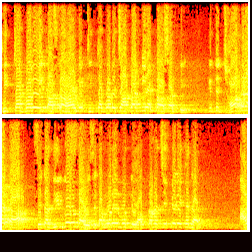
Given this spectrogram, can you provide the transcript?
ঠিকঠাক ভাবে এই কাজটা হয়নি ঠিকঠাক ভাবে চা পাননি একটা অশান্তি। কিন্তু ঝগড়াটা সেটা দীর্ঘস্থায়ী সেটা মনের মধ্যে আপনারা চেপে রেখে দেন আর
